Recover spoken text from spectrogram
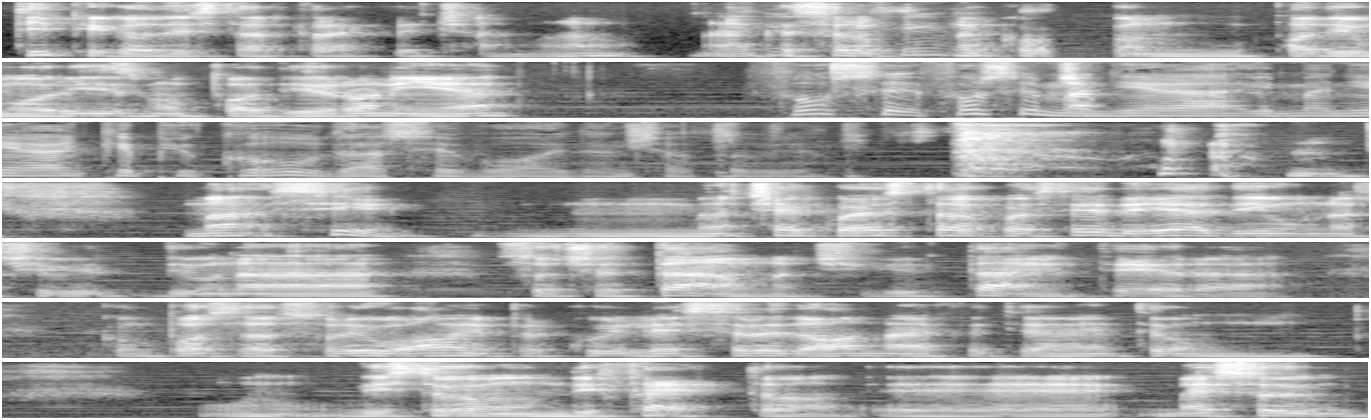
tipico di Star Trek, diciamo, no? anche se lo sì. con, con, un po' di umorismo, un po' di ironia. Forse, forse in, maniera, in, maniera, anche più cruda, se vuoi, da un certo punto. ma sì, mm, ma c'è questa, questa idea di una, civil, di una, società, una civiltà intera composta da soli uomini, per cui l'essere donna è effettivamente un, un, visto come un difetto, eh, messo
